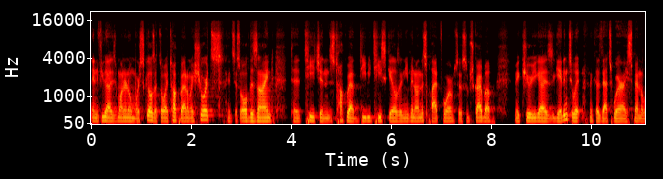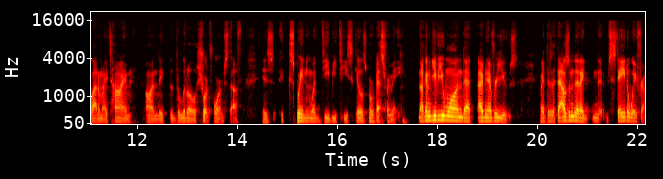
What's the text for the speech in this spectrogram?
And if you guys want to know more skills, that's all I talk about on my shorts. It's just all designed to teach and just talk about DBT skills and even on this platform. So subscribe up, make sure you guys get into it because that's where I spend a lot of my time on the, the, the little short form stuff is explaining what DBT skills were best for me. I'm not going to give you one that I've never used. Right, there's a thousand that I stayed away from.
